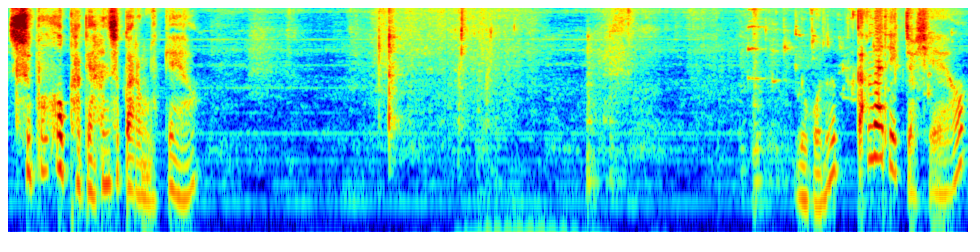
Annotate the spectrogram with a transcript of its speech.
수북하게 한 숟가락 넣을게요. 요거는 까나리 액젓이에요.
